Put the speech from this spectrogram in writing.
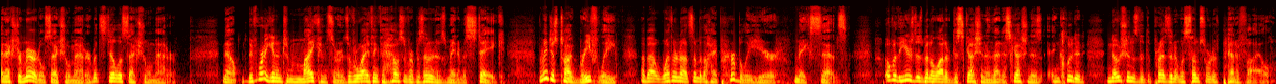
an extramarital sexual matter, but still a sexual matter. Now, before I get into my concerns over why I think the House of Representatives made a mistake, let me just talk briefly about whether or not some of the hyperbole here makes sense. Over the years, there's been a lot of discussion, and that discussion has included notions that the president was some sort of pedophile,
